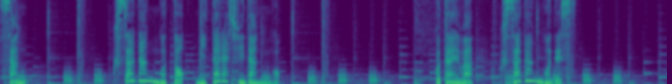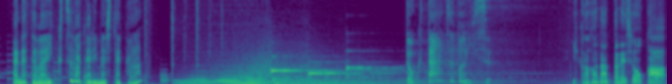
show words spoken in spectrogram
3草団子とみたらし団子。答えは草団子です。あなたはいくつわかりましたか？ドクターズボイス。いかがだったでしょうか？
